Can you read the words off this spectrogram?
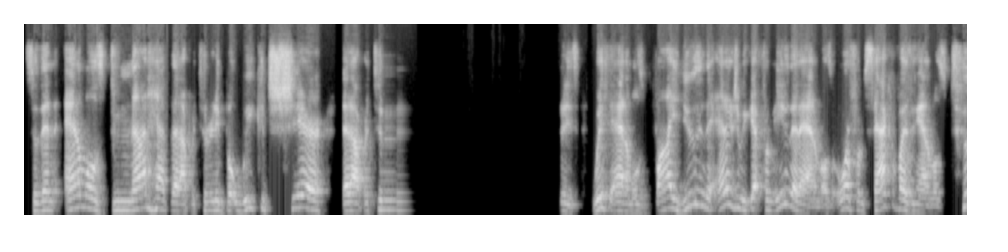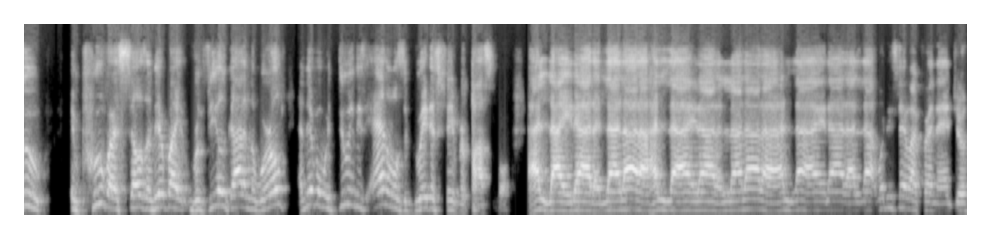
So then animals do not have that opportunity, but we could share that opportunity with animals by using the energy we get from eating that animals or from sacrificing animals to improve ourselves and thereby reveal God in the world. And therefore, we're doing these animals the greatest favor possible. What do you say, my friend Andrew?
